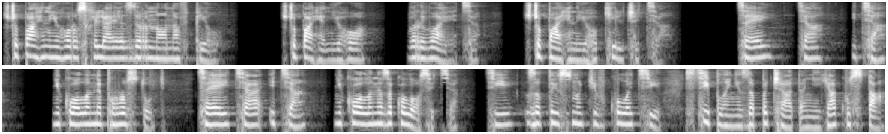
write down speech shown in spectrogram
що пагін його розхиляє зерно навпіл що пагін його виривається, що пагін його кільчиться. Цей, ця і ця ніколи не проростуть. Цей, ця і ця ніколи не заколоситься. Ці затиснуті в кулаці, зціплені, запечатані, як уста,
